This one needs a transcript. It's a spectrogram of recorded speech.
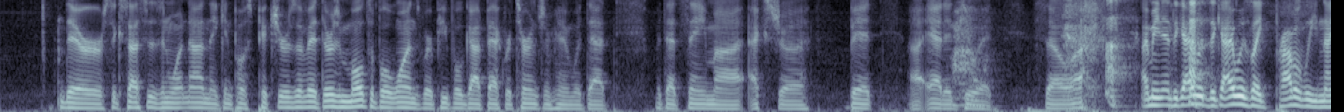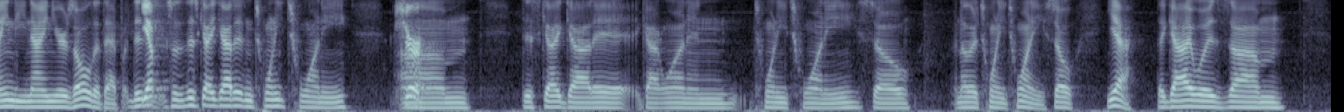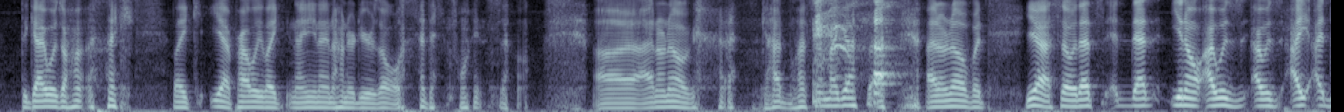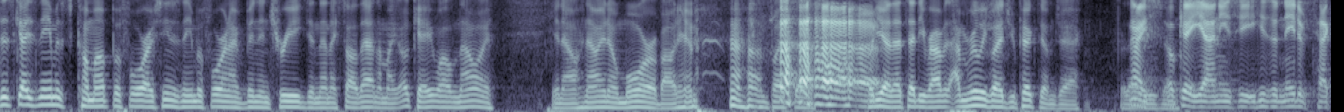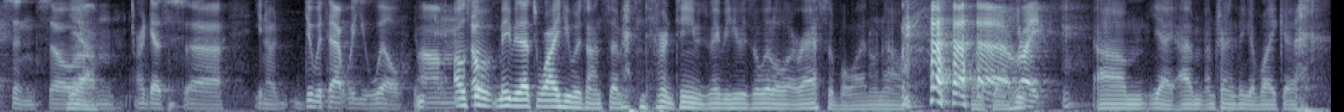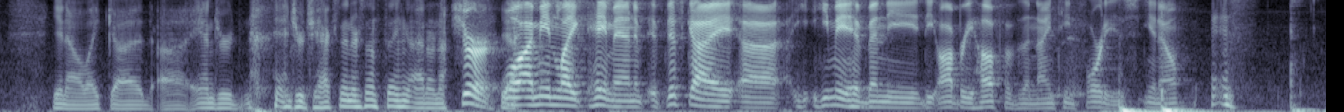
their successes and whatnot, and they can post pictures of it. There's multiple ones where people got back returns from him with that with that same uh, extra bit uh, added to it. So, uh, I mean, and the guy was- the guy was like probably 99 years old at that. But this, Yep. so this guy got it in 2020. Sure. Um, this guy got it got one in 2020. So another 2020. So yeah, the guy was um, the guy was a like like yeah probably like 99 100 years old at that point. So uh, I don't know. God bless him, I guess. I, I don't know, but yeah. So that's that. You know, I was, I was, I, I. This guy's name has come up before. I've seen his name before, and I've been intrigued. And then I saw that, and I'm like, okay, well now I, you know, now I know more about him. but, uh, but yeah, that's Eddie Robinson. I'm really glad you picked him, Jack. For that Nice. reason. Okay, yeah, and he's he's a native Texan, so Yeah. um, I guess uh, you know do with that what you will. Um, Also, oh, maybe that's why he was on seven different teams. Maybe he was a little irascible. I don't know. But, uh, he- right. Um, yeah, I'm, I'm trying to think of like a, you know, like uh, uh, Andrew Andrew Jackson or something. I don't know. Sure. Yeah. Well, I mean, like, hey, man, if, if this guy, uh, he, he may have been the, the Aubrey Huff of the 1940s, you know?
